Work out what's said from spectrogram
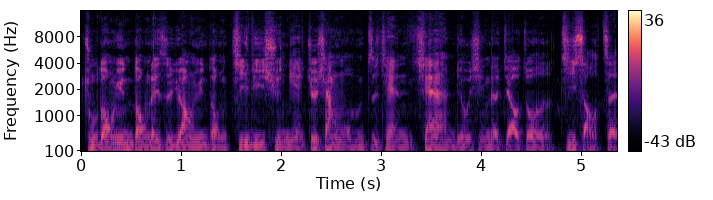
主动运动，类似有氧运动激励训练，就像我们之前现在很流行的叫做肌少症，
